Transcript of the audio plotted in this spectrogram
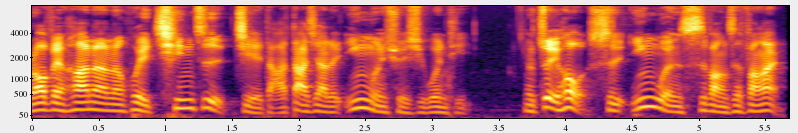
Ralph and Hannah 呢会亲自解答大家的英文学习问题。那最后是英文私房车方案。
